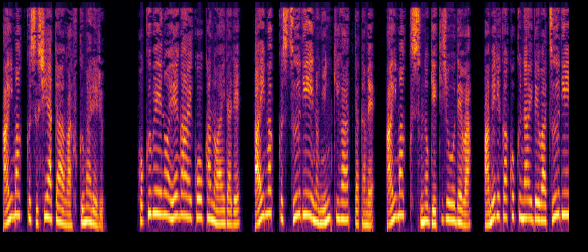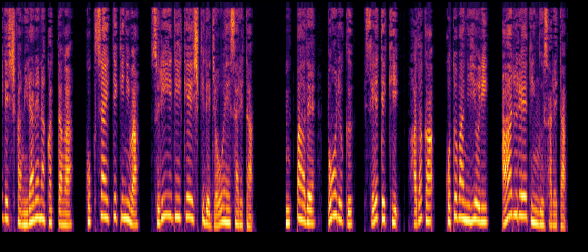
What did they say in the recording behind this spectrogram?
IMAX シアターが含まれる。北米の映画愛好家の間で、IMAX2D の人気があったため、IMAX の劇場では、アメリカ国内では 2D でしか見られなかったが、国際的には 3D 形式で上映された。ウッパーで暴力、性的、裸、言葉により R レーティングされた。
